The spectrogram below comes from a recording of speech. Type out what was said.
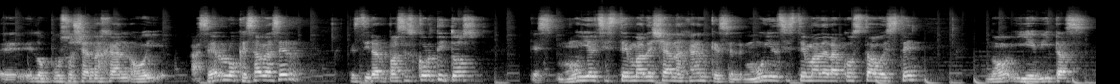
eh, lo puso Shanahan hoy hacer lo que sabe hacer, es tirar pases cortitos, que es muy el sistema de Shanahan, que es muy el sistema de la costa oeste, ¿no? Y evitas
